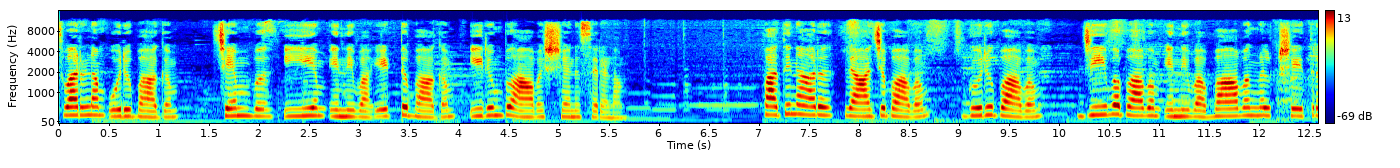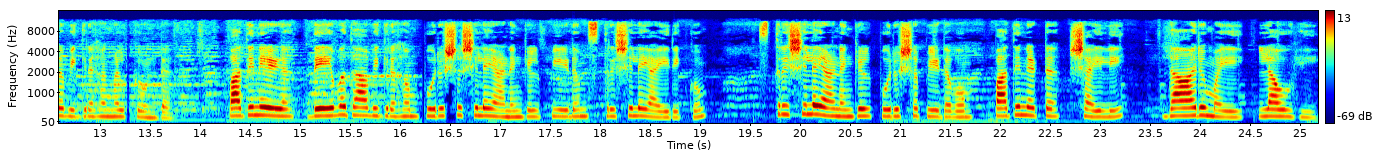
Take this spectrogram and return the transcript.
സ്വർണം ഒരു ഭാഗം ചെമ്പ് ഈയം എന്നിവ എട്ട് ഭാഗം ഇരുമ്പ് ആവശ്യാനുസരണം. പതിനാറ് രാജഭാവം ഗുരുഭാവം ജീവഭാവം എന്നിവ ഭാവങ്ങൾ ക്ഷേത്ര വിഗ്രഹങ്ങൾക്കുണ്ട് പതിനേഴ് ദേവതാവിഗ്രഹം പുരുഷശിലയാണെങ്കിൽ പീഠം സ്ത്രീശിലയായിരിക്കും. സ്ത്രീശിലയാണെങ്കിൽ പുരുഷപീഠവും. പതിനെട്ട് ശൈലി ദാരുമയി ലൗഹി.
